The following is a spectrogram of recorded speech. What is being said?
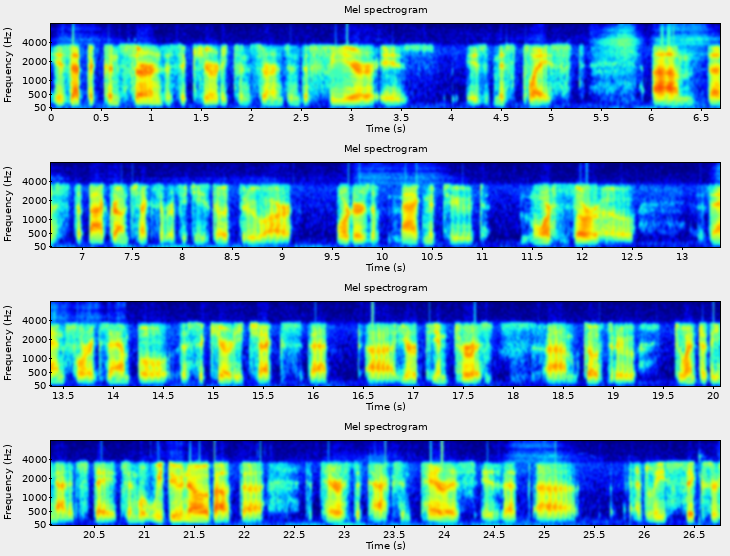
is that the concerns, the security concerns, and the fear is is misplaced. Um, the the background checks that refugees go through are orders of magnitude more thorough than, for example, the security checks that uh, European tourists um, go through to enter the United States. And what we do know about the, the terrorist attacks in Paris is that uh, at least six or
